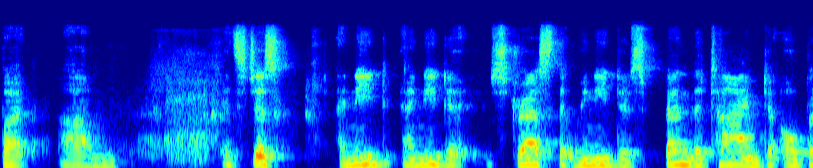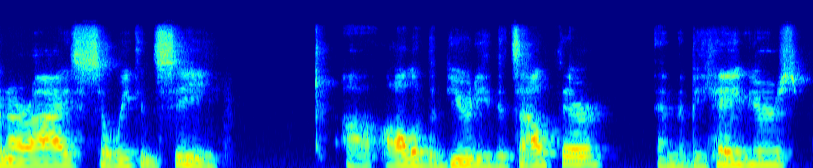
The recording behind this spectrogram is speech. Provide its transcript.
but um, it's just, I need, I need to stress that we need to spend the time to open our eyes so we can see uh, all of the beauty that's out there and the behaviors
